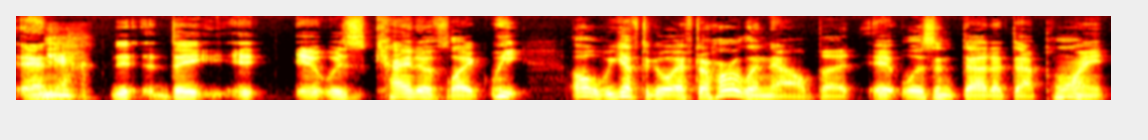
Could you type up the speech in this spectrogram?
And Yeah. they it, it was kind of like, wait, oh, we have to go after Harlan now, but it wasn't that at that point.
